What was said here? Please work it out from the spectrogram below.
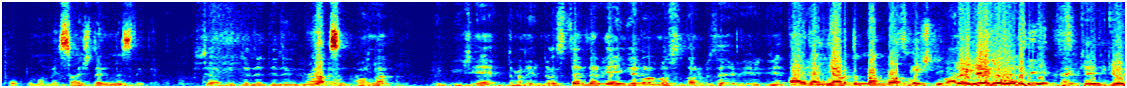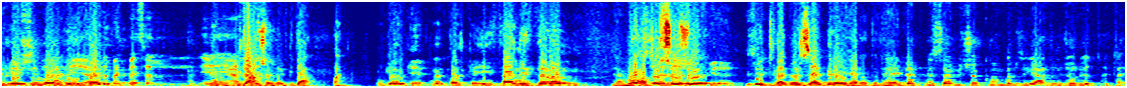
topluma mesajlarınız nedir bu konuda? Önce de dediğim gibi Ne yapsınlar? onlar e, hani nasıl derler engel olmasınlar bize. Yeter Aynen yani. yardımdan vazgeçtik. Var-. Ben kendi gönlümden Yani Yani yardım et mesela. Bir daha söyle bir daha. Bak Gölge etme başka insan istemem. Yani bu atasözü lütfen özel bireyler adına. Devlet mesela birçok konuda bize yardımcı oluyor. Ta-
